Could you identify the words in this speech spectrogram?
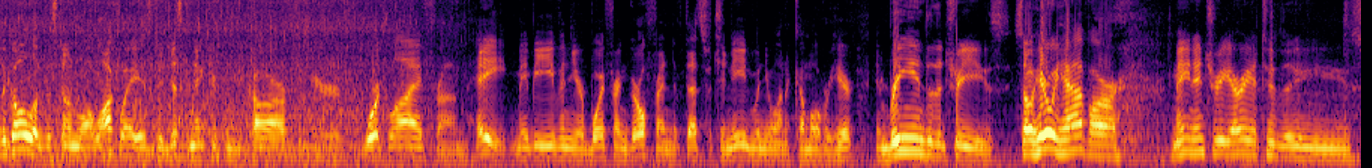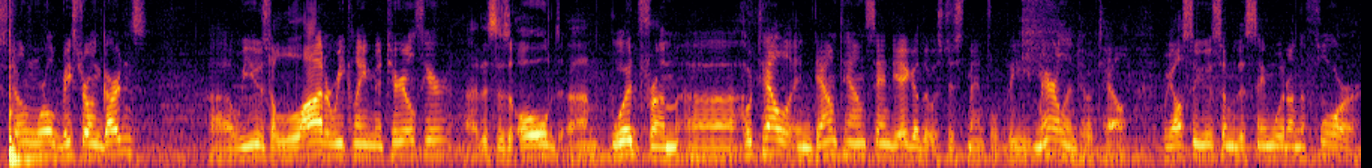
The goal of the Stonewall Walkway is to disconnect you from your car, from your work life, from, hey, maybe even your boyfriend, girlfriend, if that's what you need when you want to come over here, and bring you into the trees. So here we have our main entry area to the Stone World Bistro and Gardens. Uh, we used a lot of reclaimed materials here. Uh, this is old um, wood from a hotel in downtown San Diego that was dismantled, the Maryland Hotel. We also used some of the same wood on the floor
